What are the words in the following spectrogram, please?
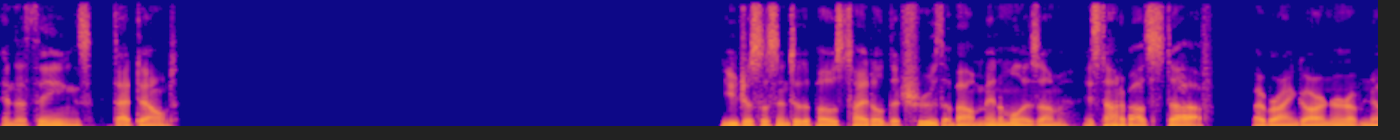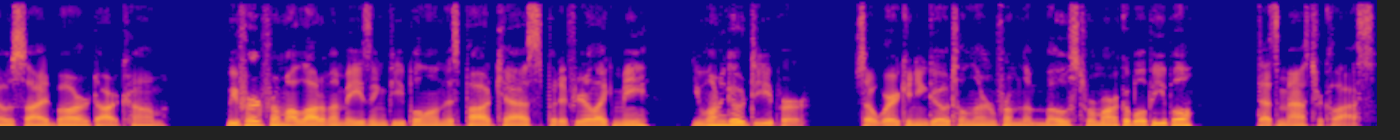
and the things that don't. You just listened to the post titled The Truth About Minimalism It's Not About Stuff by Brian Gardner of NoSidebar.com. We've heard from a lot of amazing people on this podcast, but if you're like me, you want to go deeper. So, where can you go to learn from the most remarkable people? That's Masterclass.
